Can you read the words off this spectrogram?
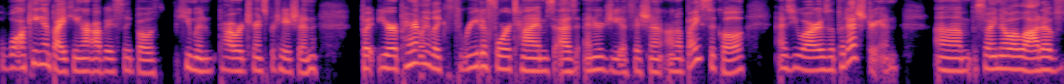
walking and biking are obviously both human powered transportation, but you're apparently like three to four times as energy efficient on a bicycle as you are as a pedestrian. Um, so I know a lot of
